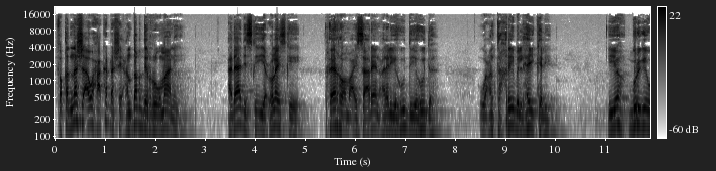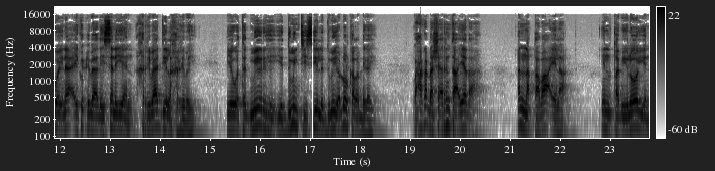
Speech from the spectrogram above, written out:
Faqad nasha-a waxaa ka dhashay can daqdi ruumaani. Cadaadiskii iyo culayskii reer rooma ay saareen cala alyahuudi yahuudda wa can takhriibi alhaykali iyo gurigii weynaa ay ku cibaadaysanayeen kharibaadii la kharibay iyo wa tadmiirihi iyo dumintiisii la dumiy oo dhulka la dhigay. Waxaa ka dhashay arrintaa iyada ah anna qabaa'ila in qabiilooyin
